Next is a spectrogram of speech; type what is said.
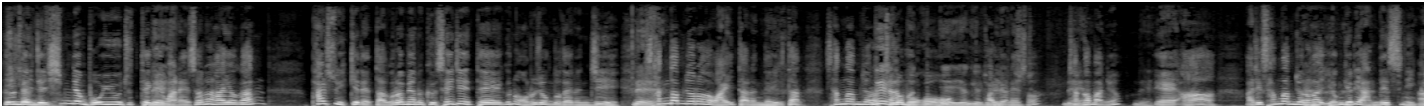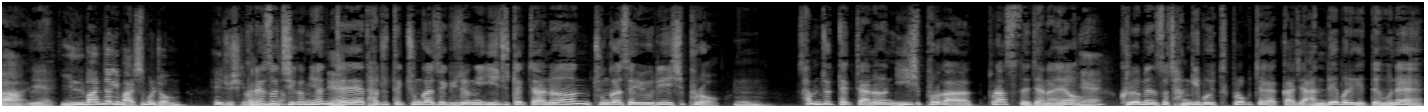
그런데 시장에서. 이제 10년 보유 주택에 네. 관해서는 하여간 팔 수 있게 됐다. 그러면은 그 세제 혜택은 어느 정도 되는지 네. 상담 전화가 와 있다는데 일단 상담 전화 네, 들어보고 한번, 네, 관련해서 네. 잠깐만요. 네. 예, 아 아직 상담 전화가 연결이 안 됐으니까 아, 예. 일반적인 말씀을 좀 해주시기 바랍니다. 그래서 지금 현재 예. 다주택 중과세 규정이 2주택자는 중과세율이 10%. 음. 3주택자는 20%가 플러스 되잖아요. 예. 그러면서 장기 보유 특별국제까지 안 돼 버리기 때문에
